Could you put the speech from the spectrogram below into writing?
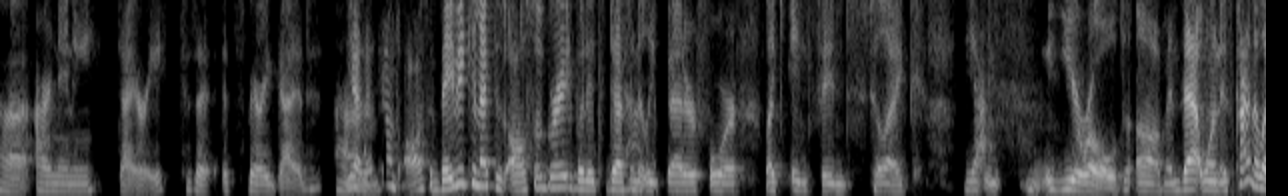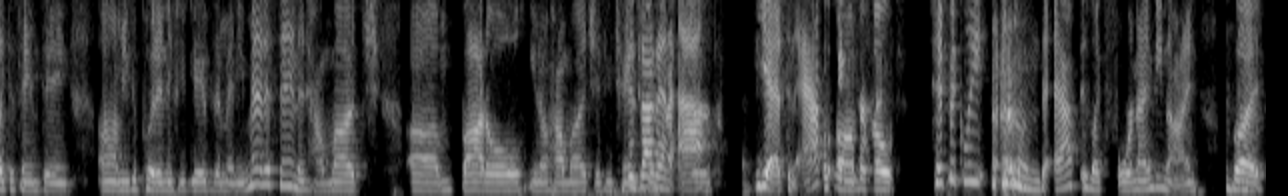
uh, our nanny diary because it, it's very good. Um, yeah that sounds awesome. Baby connect is also great but it's definitely better for like infants to like yes, a year old um and that one is kind of like the same thing. Um you could put in if you gave them any medicine and how much um bottle you know how much if you change is that an app? Yeah it's an app Okay, um perfect. so typically the app is like 4.99 Mm-hmm. but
